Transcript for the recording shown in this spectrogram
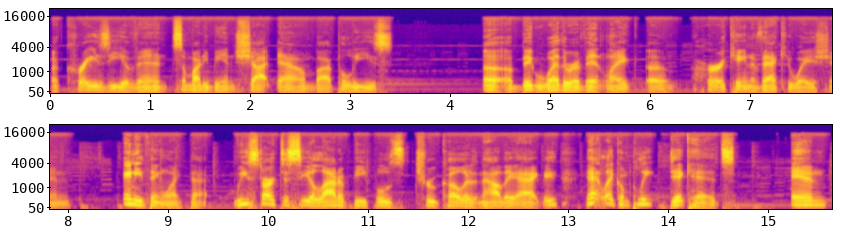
a crazy event, somebody being shot down by police, a big weather event like a hurricane evacuation, anything like that. We start to see a lot of people's true colors and how they act. They, they act like complete dickheads. And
